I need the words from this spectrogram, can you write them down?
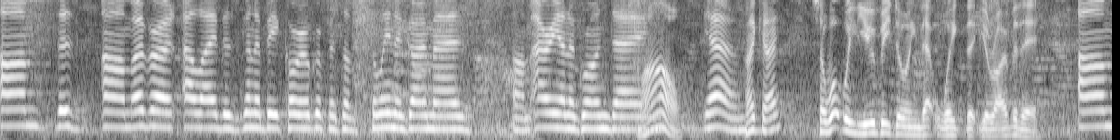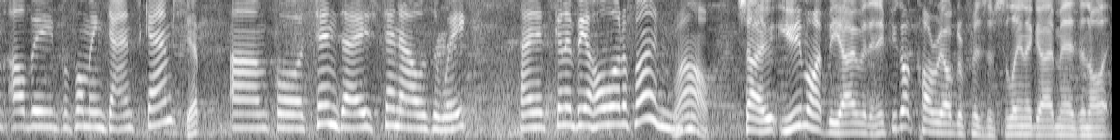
Um, there's um, over at LA. There's going to be choreographers of Selena Gomez, um, Ariana Grande. Wow. Yeah. Okay. So what will you be doing that week that you're over there? Um, I'll be performing dance camps. Yep. Um, for 10 days, 10 hours a week, and it's going to be a whole lot of fun. Wow. So you might be over then. If you've got choreographers of Selena Gomez and all that,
